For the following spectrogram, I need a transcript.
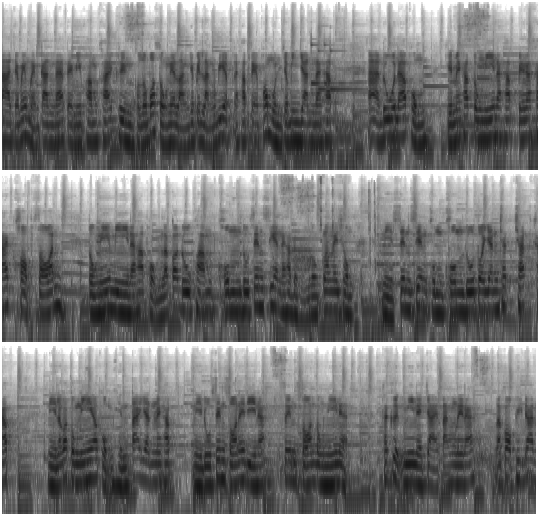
ตาจะไม่เหมือนกันนะแต่มีความคล้ายคลึงของหลวงพ่อสงฆ์เนี่ยหลังจะเป็นหลังเรียบนะครับแต่พ่อหมุนจะมียันนะครับอ่าดูนะผมเห็นไหมครับตรงนี้นะครับเป็นคล้ายๆขอบซ้อนตรงนี้มีนะครับผมแล้วก็ดูความคมดูเส้นเสี้ยนนะครับเดี๋ยวผมลงกล้องให้ชมนี่เส้นเสี้ยนคมๆดูตัวยันชัดๆครับนี่แล้วก็ตรงนี้ครับผมเห็นใต้ยันไหมครับนี่ดูเส้นซ้อนให้ดีนะ เส้นซ้อนตรงนี้เนี่ย ถ้าเกิดมีเนี่ยจ่ายตังค์เลยนะ แล้วก็พลิกด้าน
